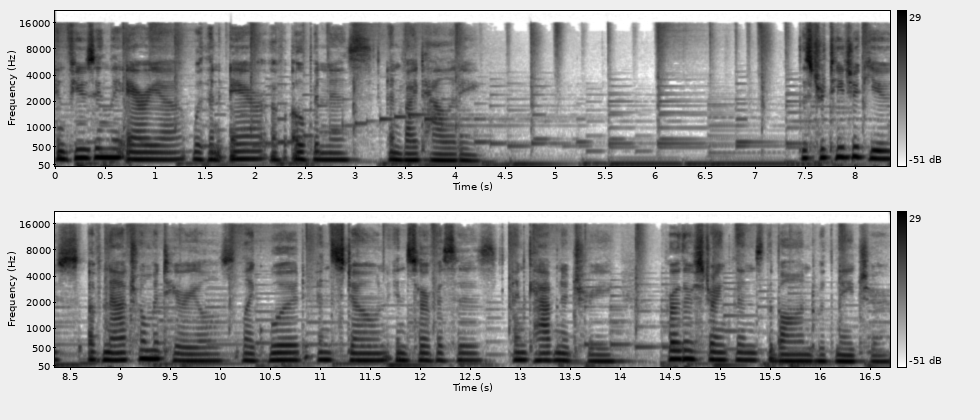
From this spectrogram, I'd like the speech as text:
infusing the area with an air of openness and vitality. The strategic use of natural materials like wood and stone in surfaces and cabinetry further strengthens the bond with nature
